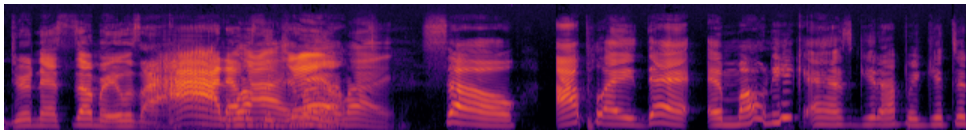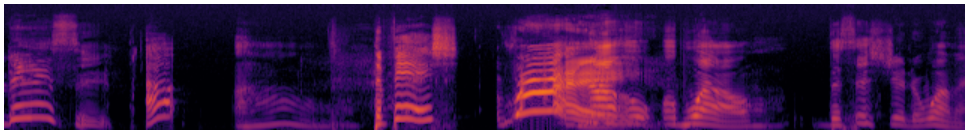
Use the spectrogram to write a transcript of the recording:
during that summer, it was like ah, that was the jam. Right, right. So I played that, and Monique asked, "Get up and get to dancing." Oh. oh, The fish. Right. No, oh, well, the cisgender woman.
